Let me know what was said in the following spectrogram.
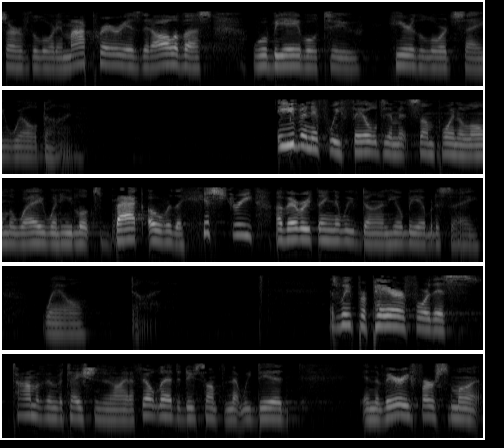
served the Lord. And my prayer is that all of us will be able to hear the Lord say, Well done. Even if we failed Him at some point along the way, when He looks back over the history of everything that we've done, He'll be able to say, Well. As we prepare for this time of invitation tonight, I felt led to do something that we did in the very first month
